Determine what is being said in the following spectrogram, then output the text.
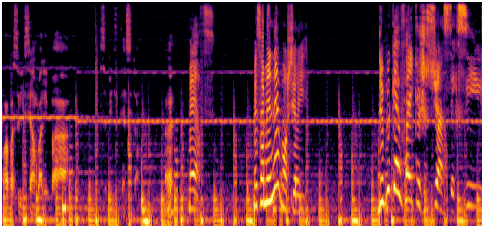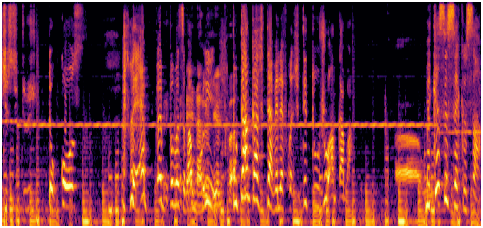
on va pas se laisser emballer par ce petit incident. Hein? Merde. Mais ça m'énerve, mon chéri. Depuis qu'elle voit que je suis un sexy, je suis toujours tocos. elle, elle peut se mourir. Pourtant, quand j'étais avec les frères, j'étais toujours en cabas. Ah, Mais qu'est-ce que c'est que ça?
